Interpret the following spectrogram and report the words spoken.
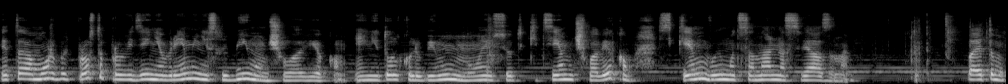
Это может быть просто проведение времени с любимым человеком. И не только любимым, но и все-таки тем человеком, с кем вы эмоционально связаны. Поэтому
